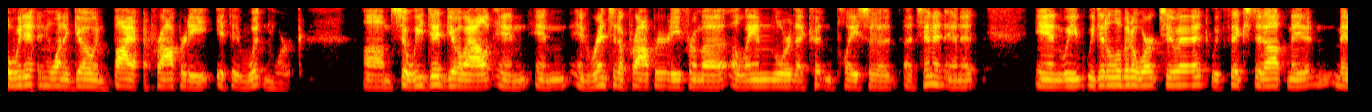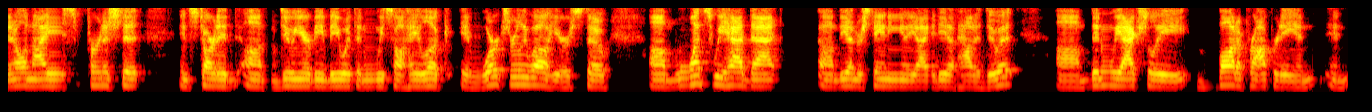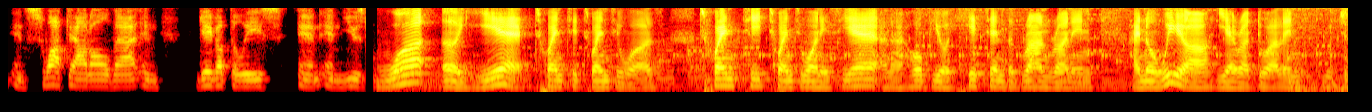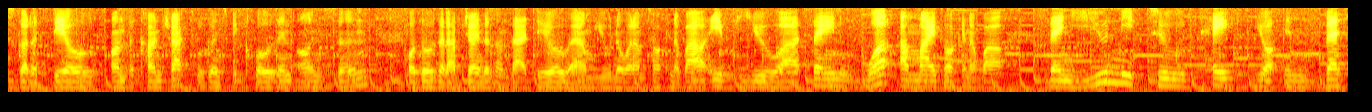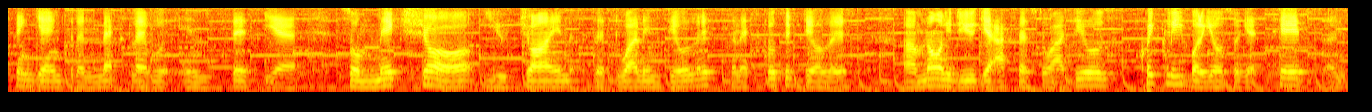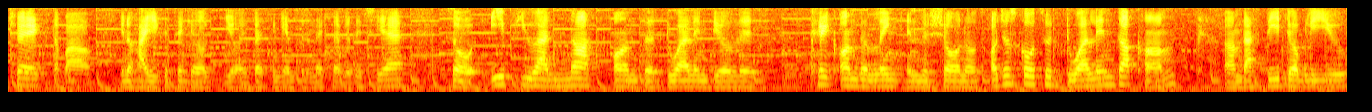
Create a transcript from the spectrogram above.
but we didn't want to go and buy a property if it wouldn't work. Um, so we did go out and and and rented a property from a, a landlord that couldn't place a, a, tenant in it, and we we did a little bit of work to it. We fixed it up, made it made it all nice, furnished it, and started um, doing Airbnb with it. And we saw, hey, look, it works really well here. So um, once we had that, um, the understanding and the idea of how to do it, um, then we actually bought a property and, and, and swapped out all that and gave up the lease and, and used. What a year 2020 was. 2021 is here, and I hope you're hitting the ground running. I know we are here at Dwellynn. We've just got a deal on the contract we're going to be closing on soon. For those that have joined us on that deal, um, you know what I'm talking about. If you are saying, What am I talking about? then you need to take your investing game to the next level in this year. So make sure you join the Dwellynn deal list, an exclusive deal list. Um, not only do you get access to our deals quickly, but you also get tips and tricks about you know how you can take your, your investing game to the next level this year. So if you are not on the Dwellynn deal list, click on the link in the show notes or just go to dwellynn.com. um, that's D W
